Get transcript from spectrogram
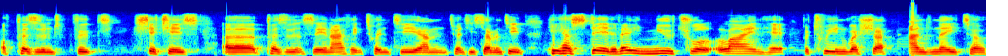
of President Vucic Sitch's uh, presidency in, I think, 20, um, 2017, he has steered a very neutral line here between Russia and NATO,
